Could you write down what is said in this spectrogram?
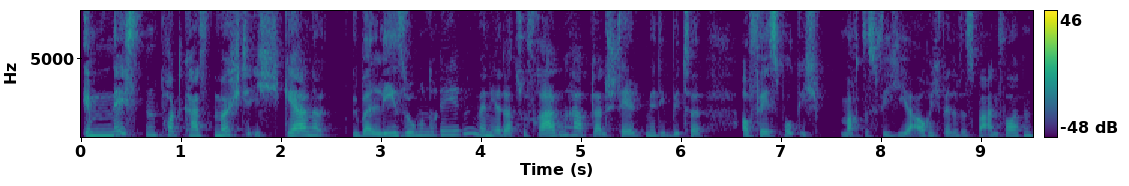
Im nächsten Podcast möchte ich gerne über Lesungen reden. Wenn ihr dazu Fragen habt, dann stellt mir die bitte auf Facebook. Ich mache das wie hier auch, ich werde das beantworten.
